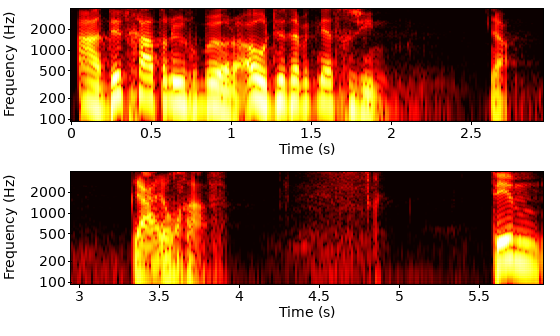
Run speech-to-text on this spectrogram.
Ah, dit gaat er nu gebeuren. Oh, dit heb ik net gezien. Ja, ja heel gaaf. Tim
